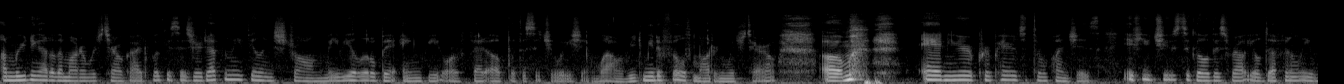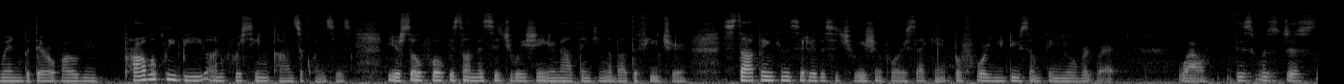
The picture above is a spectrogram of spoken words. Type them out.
I'm reading out of the Modern Witch Tarot Guidebook. It says you're definitely feeling strong, maybe a little bit angry or fed up with the situation. Wow, read me to filth, Modern Witch Tarot. Um, and you're prepared to throw punches. If you choose to go this route, you'll definitely win, but there will probably probably be unforeseen consequences. You're so focused on this situation, you're not thinking about the future. Stop and consider the situation for a second before you do something you'll regret wow, this was just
